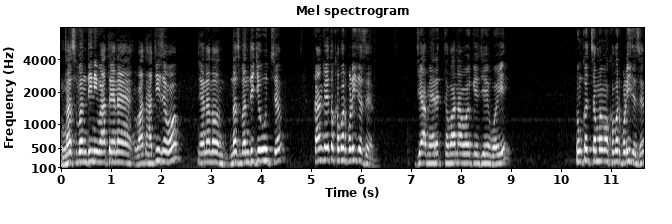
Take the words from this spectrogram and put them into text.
નસબંધીની વાત એને, વાત સાચી છે હો. એને તો નસબંધી જેવું જ છે. કારણ કે એ તો ખબર પડી જશે. જે આ મેરેજ થવાના હોય કે જે હોય, ટૂંક જ સમયમાં ખબર પડી જશે.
